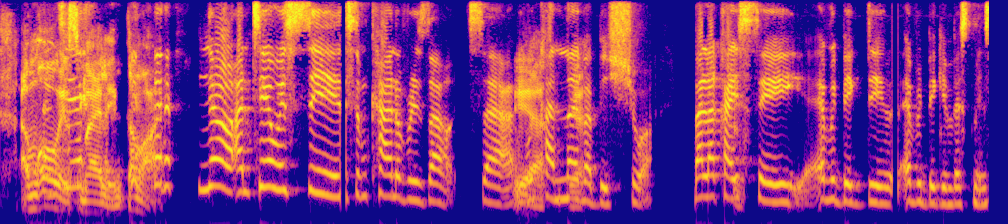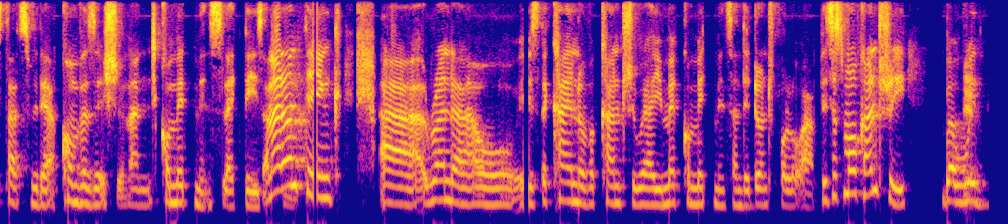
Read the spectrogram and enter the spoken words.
I'm always smiling. Come on. No, until we see some kind of results, uh, yeah, we can never yeah. be sure. But like I say, every big deal, every big investment starts with a conversation and commitments like these. And I don't think uh, Rwanda is the kind of a country where you make commitments and they don't follow up. It's a small country, but with yeah.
